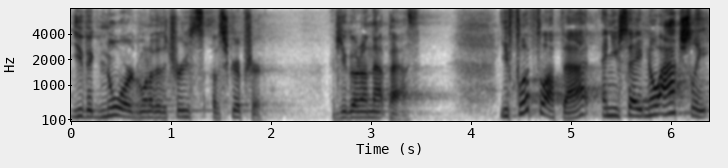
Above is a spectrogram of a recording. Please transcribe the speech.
You've ignored one of the truths of Scripture if you go down that path. You flip flop that and you say, no, actually,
